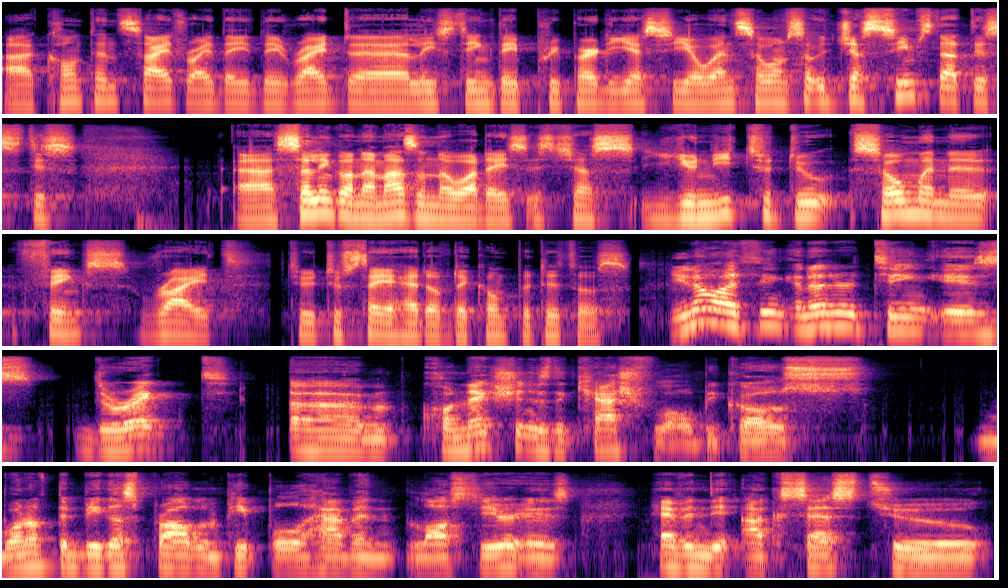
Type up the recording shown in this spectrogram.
uh, content side, right? They they write the listing, they prepare the SEO, and so on. So it just seems that this this uh, selling on Amazon nowadays is just you need to do so many things right to to stay ahead of the competitors. You know, I think another thing is direct um, connection is the cash flow because one of the biggest problem people have in last year is having the access to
